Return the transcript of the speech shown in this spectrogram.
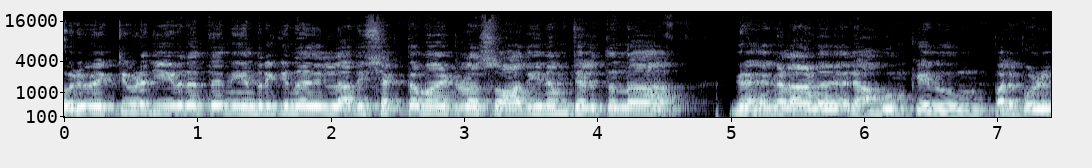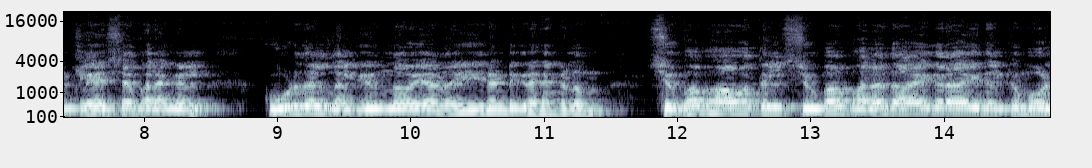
ഒരു വ്യക്തിയുടെ ജീവിതത്തെ നിയന്ത്രിക്കുന്നതിൽ അതിശക്തമായിട്ടുള്ള സ്വാധീനം ചെലുത്തുന്ന ഗ്രഹങ്ങളാണ് രാഹുവും കേതുവും. പലപ്പോഴും ക്ലേശഫലങ്ങൾ കൂടുതൽ നൽകുന്നവയാണ് ഈ രണ്ട് ഗ്രഹങ്ങളും. ശുഭഭാവത്തിൽ ശുഭഫലദായകരായി നിൽക്കുമ്പോൾ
